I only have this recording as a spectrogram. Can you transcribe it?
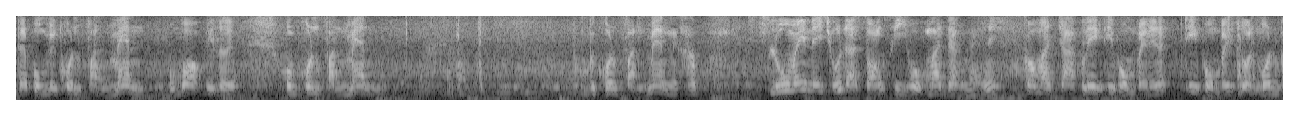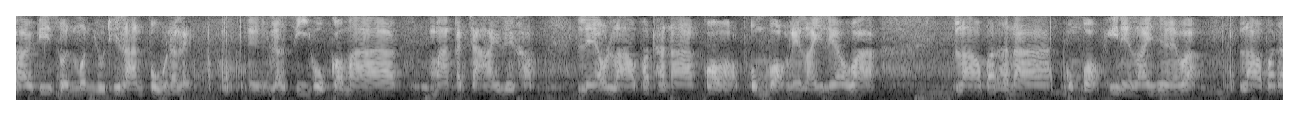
แต่ผมเป็นคนฝันแม่น ผมบอกพี่เลย ผมคนฝันแม่น ผมเป็นคนฝันแม่นครับ รู้ไหมในชุดอะสองสี่หกมาจากไหน ก็มาจากเลขที่ผมไปเนี่ยที่ผมไปสวดมนต์พาพี่สวดมนต์อยู่ที่ลานปู่นั่นแหละเออแล้วสี่หกก็มามากระจายเลยครับ แล้วลาวพัฒนาก็ผมบอกในไลฟ์แล้วว่า ลาวพัฒนาผมบอกพี่ในไลฟ์ใช่ไหมว่าลาวพัฒ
